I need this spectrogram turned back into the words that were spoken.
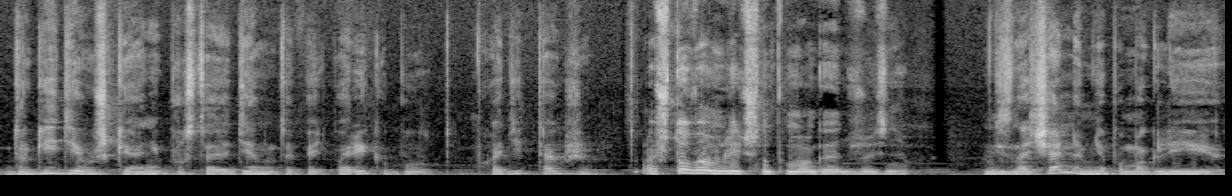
Другие девушки, они просто оденут опять парик и будут ходить так же. А что вам лично помогает в жизни? Изначально мне помогли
